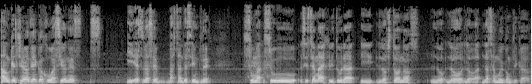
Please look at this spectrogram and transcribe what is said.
aunque el chino no tiene conjugaciones, y esto lo hace bastante simple, su, ma- su sistema de escritura y los tonos lo, lo, lo, lo hace muy complicado.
